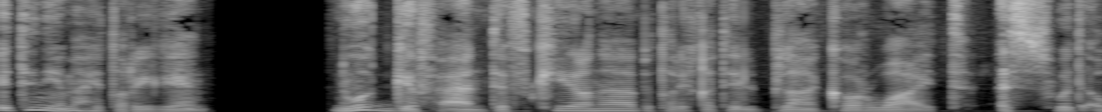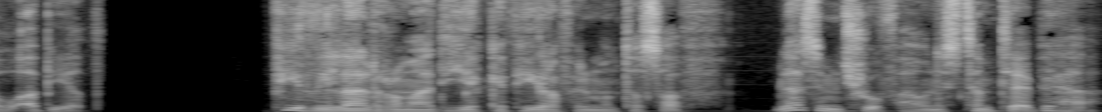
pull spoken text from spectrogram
الدنيا ما هي طريقين. نوقف عن تفكيرنا بطريقة ال black or white أسود أو أبيض. في ظلال رمادية كثيرة في المنتصف. لازم نشوفها ونستمتع بها.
